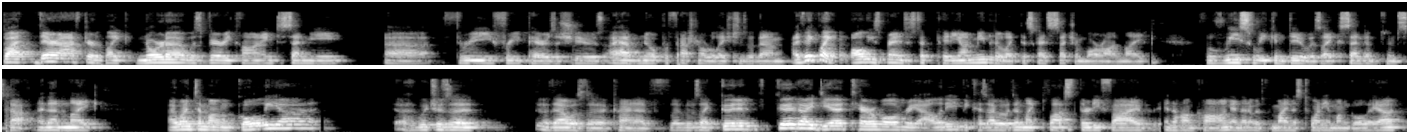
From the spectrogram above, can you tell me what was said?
but thereafter, like Norda was very kind to send me uh, three free pairs of shoes. I have no professional relations with them. I think like all these brands just took pity on me. They're like, this guy's such a moron. Like the least we can do is like send him some stuff. And then like I went to Mongolia, uh, which was a that was a kind of it was like good good idea terrible in reality because i was in like plus 35 in hong kong and then it was minus 20 in mongolia.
